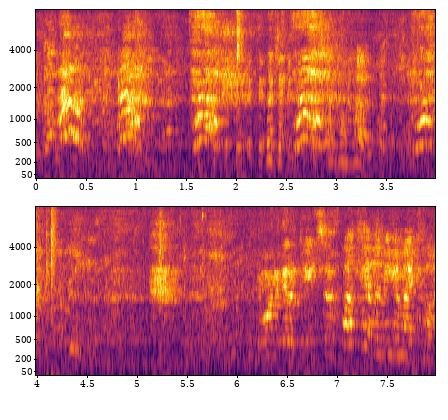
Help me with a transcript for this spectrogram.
you want to get a pizza? Okay, let me get my cone.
